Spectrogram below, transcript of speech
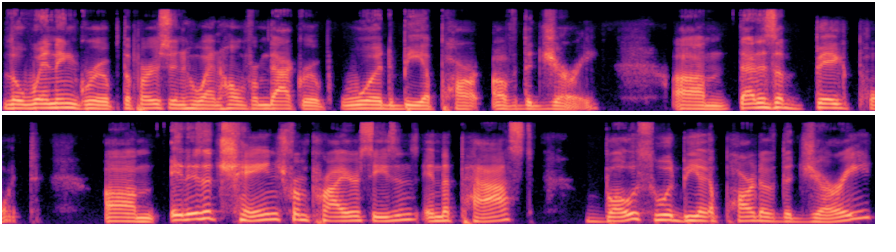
The winning group, the person who went home from that group, would be a part of the jury. Um, that is a big point. Um, it is a change from prior seasons. In the past, both would be a part of the jury.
